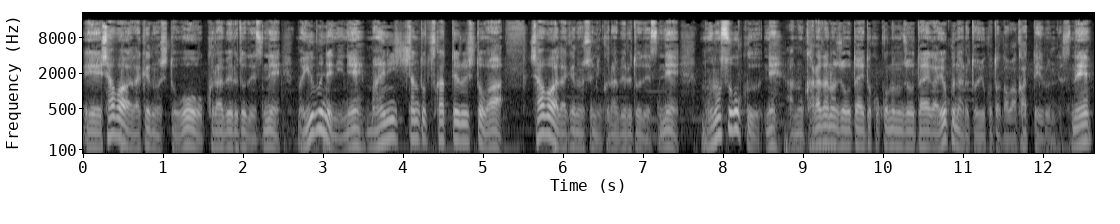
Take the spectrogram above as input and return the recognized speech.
えー、シャワーだけの人を比べるとですね、まあ、湯船にね毎日ちゃんと使っている人はシャワーだけの人に比べるとですねものすごくねあの体の状態と心の状態が良くなるということが分かっているんですね。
